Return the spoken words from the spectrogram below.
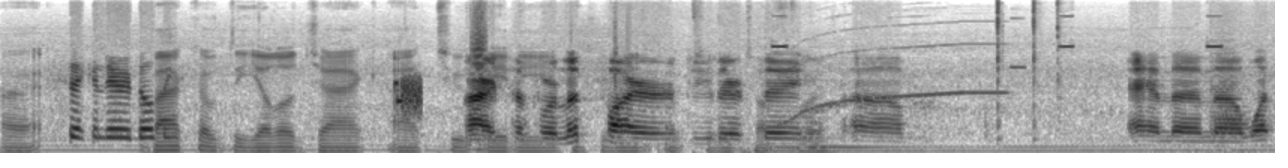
Alright, Secondary building. back of the yellow jack at 280. Alright, 10 4. Let if you fire do their to the top thing. Um, and then uh, once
